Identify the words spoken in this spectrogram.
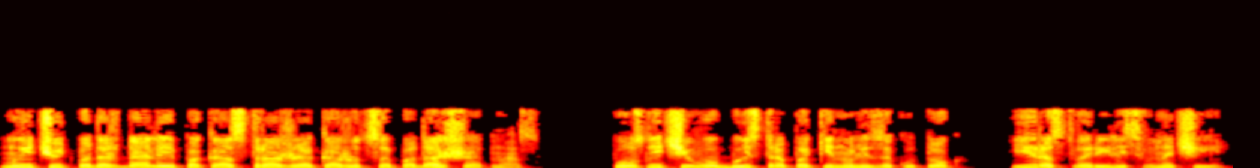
Мы чуть подождали, пока стражи окажутся подальше от нас после чего быстро покинули закуток и растворились в ночи.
